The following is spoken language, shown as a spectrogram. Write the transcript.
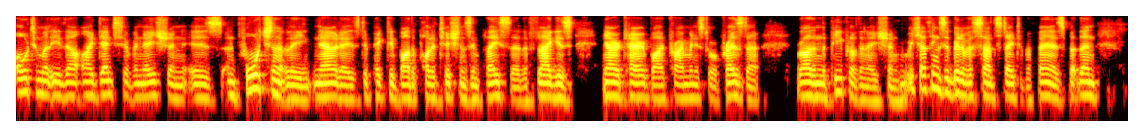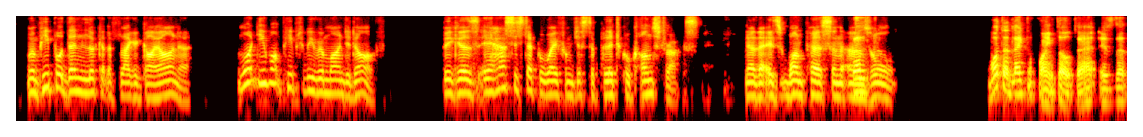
ultimately, the identity of a nation is unfortunately nowadays depicted by the politicians in place there. The flag is now carried by a prime minister or president rather than the people of the nation, which I think is a bit of a sad state of affairs. But then when people then look at the flag of Guyana, what do you want people to be reminded of? Because it has to step away from just the political constructs. You know, that it's one person owns well, all. What I'd like to point out uh, is that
